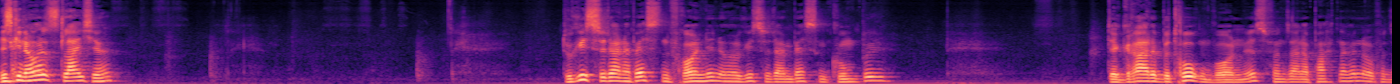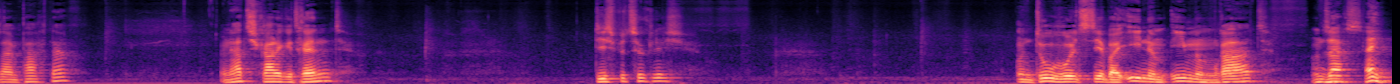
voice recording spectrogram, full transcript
Ist genau das Gleiche. Du gehst zu deiner besten Freundin oder gehst zu deinem besten Kumpel, der gerade betrogen worden ist von seiner Partnerin oder von seinem Partner und hat sich gerade getrennt diesbezüglich. Und du holst dir bei ihm, ihm einen Rat und sagst, hey,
